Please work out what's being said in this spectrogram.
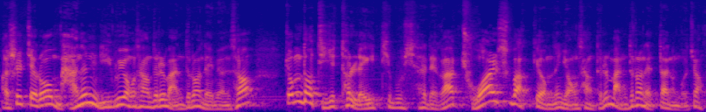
아, 실제로 많은 리뷰 영상들을 만들어내면서 좀 더 디지털 네이티브 세대가 좋아할 수밖에 없는 영상들을 만들어냈다는 거죠.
